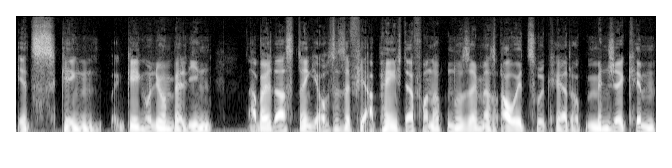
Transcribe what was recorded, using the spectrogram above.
jetzt gegen, gegen Union Berlin. Aber das denke ich auch sehr, sehr viel abhängig davon, ob nur Raui zurückkehrt, ob Min Jae Kim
